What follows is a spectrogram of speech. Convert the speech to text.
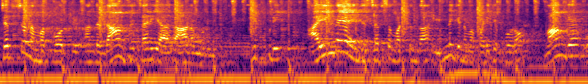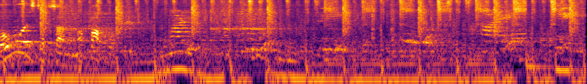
ஸ்டெப்ஸை நம்ம போட்டு அந்த டான்ஸை சரியாக ஆட முடியும். இப்படி ஐந்தே ஐந்து ஸ்டெப்ஸை மட்டும்தான் இன்னைக்கு நம்ம படிக்க போறோம். வாங்க ஒவ்வொரு ஸ்டெப்ஸா நம்ம பார்ப்போம். One, two, three, four, five, six,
